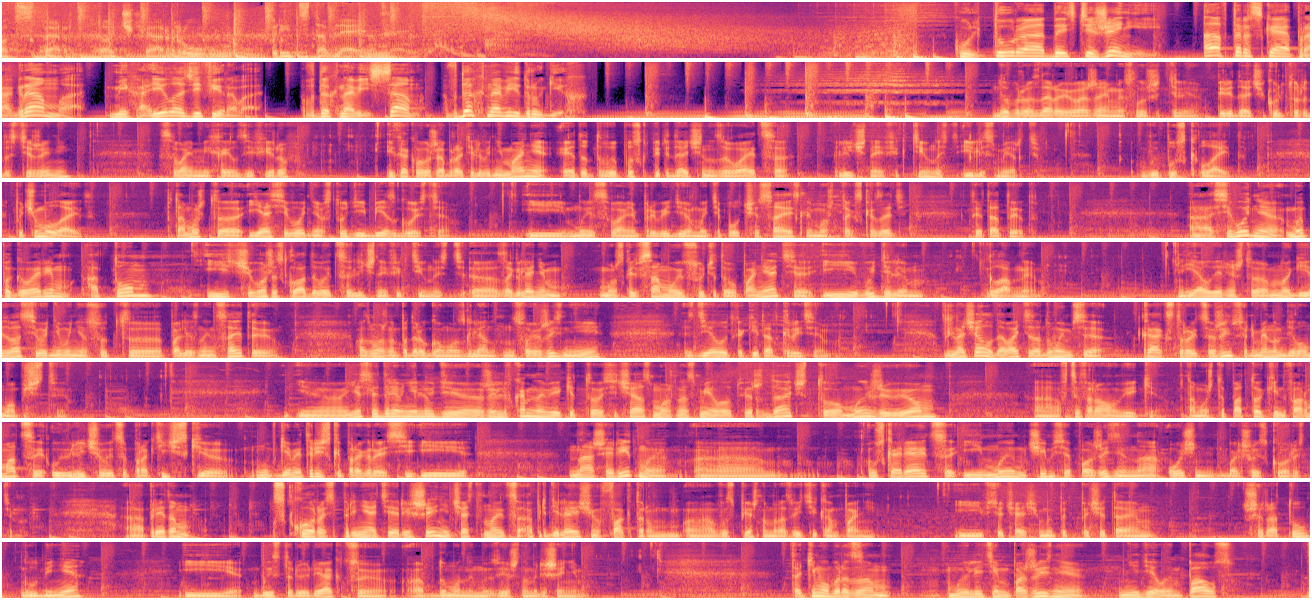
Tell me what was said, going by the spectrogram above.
Отстар.ру представляет Культура достижений. Авторская программа Михаила Зефирова. Вдохновись сам, вдохнови других. Доброго здоровья, уважаемые слушатели передачи «Культура достижений». С вами Михаил Зефиров. И как вы уже обратили внимание, этот выпуск передачи называется «Личная эффективность или смерть». Выпуск «Light». Почему «Light»? Потому что я сегодня в студии без гостя. И мы с вами проведем эти полчаса, если можно так сказать, тет-а-тет. А сегодня мы поговорим о том, из чего же складывается личная эффективность. Э, заглянем, можно сказать, в самую суть этого понятия и выделим главное. Я уверен, что многие из вас сегодня вынесут э, полезные инсайты, возможно, по-другому взглянут на свою жизнь и сделают какие-то открытия. Для начала давайте задумаемся, как строится жизнь в современном деловом обществе. Э, если древние люди жили в каменном веке, то сейчас можно смело утверждать, что мы живем э, в цифровом веке, потому что потоки информации увеличиваются практически ну, в геометрической прогрессии, и наши ритмы э, ускоряются, и мы мчимся по жизни на очень большой скорости. А при этом скорость принятия решений часто становится определяющим фактором э, в успешном развитии компании. И все чаще мы предпочитаем широту, глубине и быструю реакцию обдуманным и взвешенным решением. Таким образом, мы летим по жизни, не делаем пауз.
